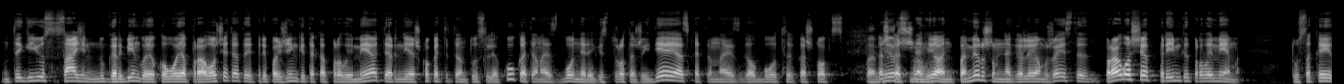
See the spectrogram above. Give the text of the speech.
Nu, taigi jūs sąžin, nu, garbingoje kovoje pralošėte, tai pripažinkite, kad pralaimėjote ir neieškokite ten tų sliekų, kad tenais buvo neregistruotas žaidėjas, kad tenais galbūt kažkoks... Kažkas, ne, Pamiršom. jo, pamiršom, negalėjom žaisti, pralošėt, priimkite pralaimėjimą. Tu sakai,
